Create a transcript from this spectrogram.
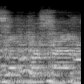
Sampasana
